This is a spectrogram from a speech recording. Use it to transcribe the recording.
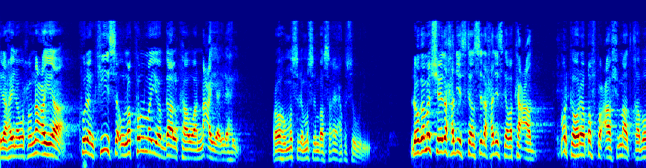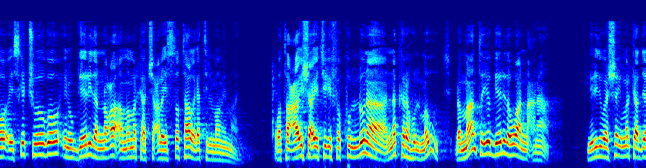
ilaahayna wuxuu nacayaa kulankiisa uu la kulmayo gaalkaa waa nacayaa ilaahay rawaahu muslim muslim baa saxiixa ku soo wariyey loogama jeedo xadiiskan sida xadiiskaba ka cad marka hore qofku caafimaad qabo ee iska joogo inuu geerida naco ama markaa jeclaysto taa laga tilmaami maayo. Waata caaisha ay tidhi fakullunaa nakrahu lmowt dhammaanta iyo geerida waa nacnaa. Geeridii waa shay markaa dee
